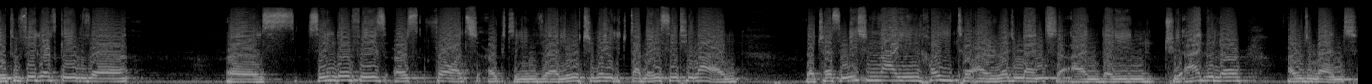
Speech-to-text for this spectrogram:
The two figures give the uh, single phase earth fault in the HWACT line, the transmission line in horizontal arrangement and in triangular arrangement.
